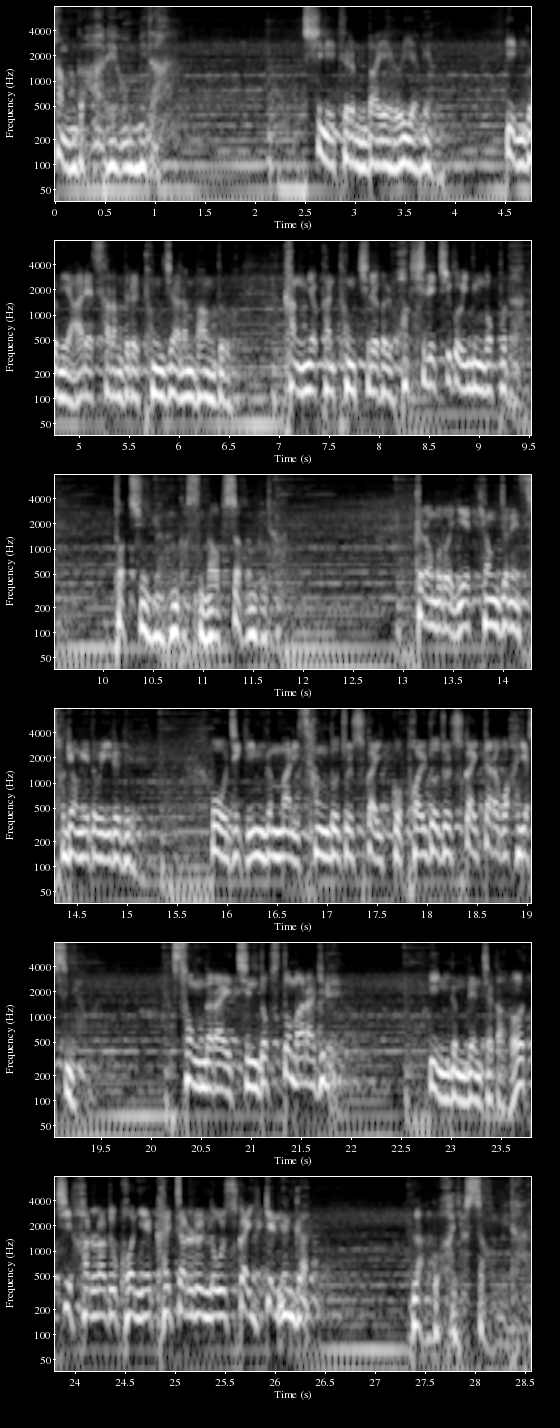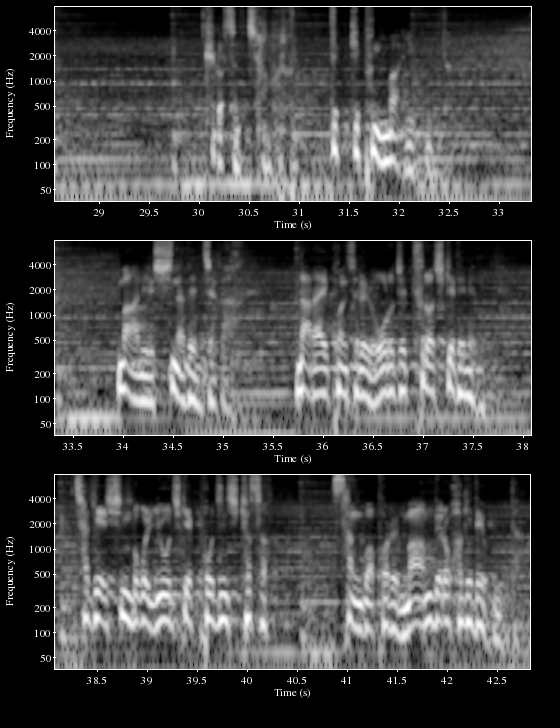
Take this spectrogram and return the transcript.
삼가 아래 옵니다. 신이 들은 바에 의하면 임금이 아래 사람들을 통제하는 방도로 강력한 통치력을 확실히 쥐고 있는 것보다 더 중요한 것은 없어옵니다. 그러므로 옛 경전의 서경에도 이르기를 오직 임금만이 상도 줄 수가 있고 벌도 줄 수가 있다라고 하였으며 송나라의 진독수도 말하기를 임금된 자가 어찌 하루라도 권위의 칼자루를 놓을 수가 있겠는가 라고 하였사옵니다. 그것은 참으로 뜻깊은 말이옵니다. 만일 신하된 자가 나라의 권세를 오로지 틀어지게 되면 자기의 신복을 요직에 포진시켜서 상과 벌을 마음대로 하게 되옵니다.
